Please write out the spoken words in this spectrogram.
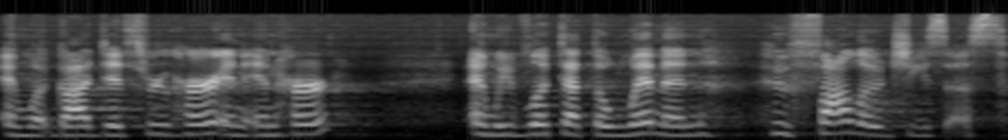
and what God did through her and in her. And we've looked at the women who followed Jesus.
